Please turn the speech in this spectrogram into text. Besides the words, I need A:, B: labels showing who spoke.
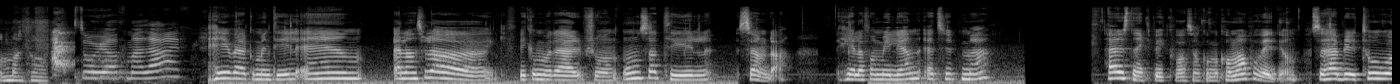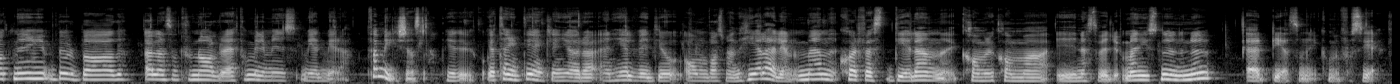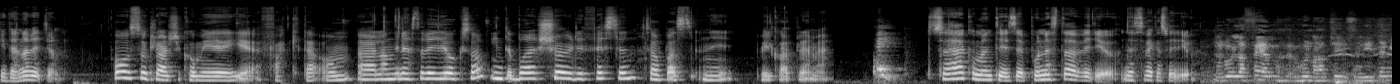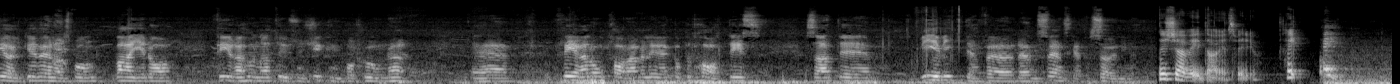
A: Oh my god. Story of my life.
B: Hej och välkommen till en Ölandsvlogg! Vi kommer vara där från onsdag till söndag. Hela familjen är typ med. Här är sneak peek vad som kommer komma på videon. Så här blir det tågåkning, bullbad, Ölands nationalrätt, familjemys med mera. Familjekänsla bjuder vi på. Jag tänkte egentligen göra en hel video om vad som händer hela helgen, men skördfestdelen kommer komma i nästa video. Men just nu, nu är det som ni kommer få se i denna videon. Och såklart så kommer jag ge fakta om Öland i nästa video också. Inte bara skördefesten. Så hoppas ni vill kolla på den med. Hej! Så här kommer en teaser på nästa video, nästa veckas video.
C: Det rullar 500 000 liter mjölk över Ölandsbron varje dag. 400 000 kycklingportioner. Eh, flera långtradare med lök och potatis. Så att eh, vi är viktiga för den svenska försörjningen.
B: Nu kör vi dagens video. Hej! Hej!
